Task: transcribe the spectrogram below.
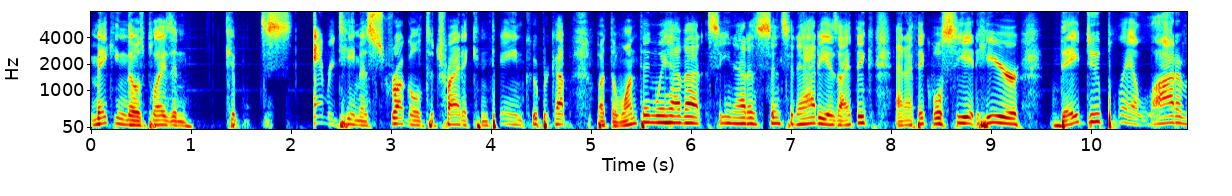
making those plays and every team has struggled to try to contain Cooper Kupp. But the one thing we have at, seen out of Cincinnati is I think, and I think we'll see it here, they do play a lot of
